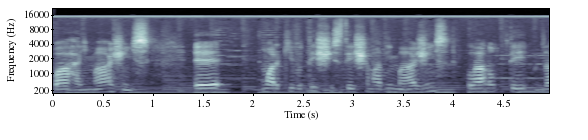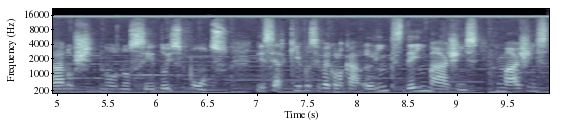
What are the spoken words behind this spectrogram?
barra imagens, é um arquivo TXT chamado imagens lá no, T, lá no, no, no C dois pontos. Nesse arquivo você vai colocar links de imagens, imagens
